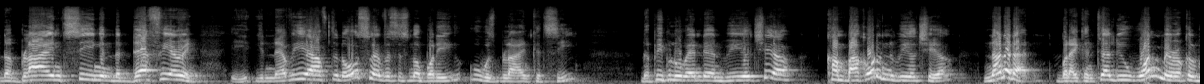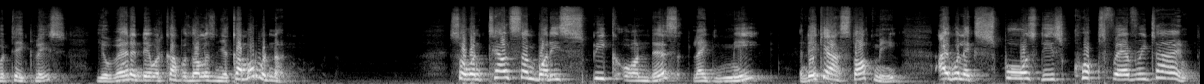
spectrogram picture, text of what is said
the blind seeing and the deaf hearing. You, you never hear after those services nobody who was blind could see. The people who went there in wheelchair come back out in the wheelchair. None of that. But I can tell you one miracle would take place. You went in there with a couple dollars and you come out with none. So until somebody speak on this, like me, and they can't stop me, I will expose these crooks for every time.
